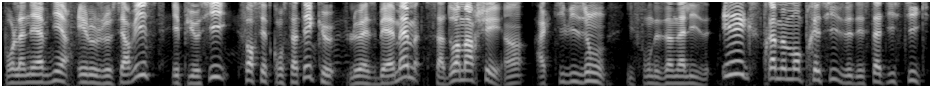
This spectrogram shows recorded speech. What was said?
pour l'année à venir et le jeu service. Et puis aussi, force est de constater que le SBMM, ça doit marcher. Hein. Activision, ils font des analyses extrêmement précises et des statistiques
